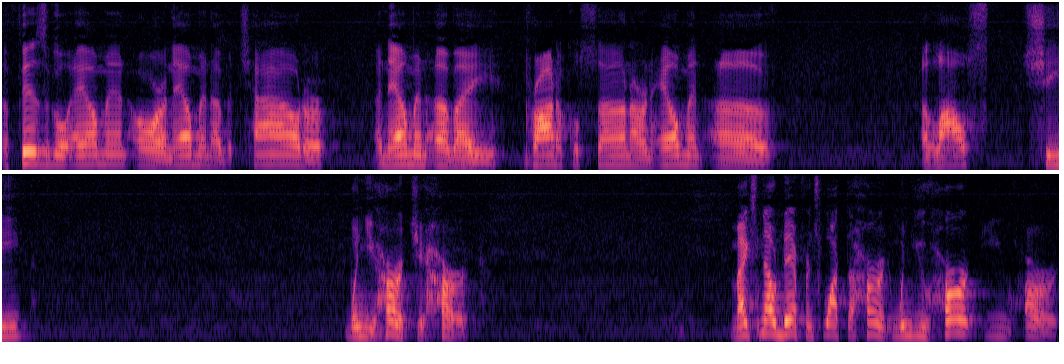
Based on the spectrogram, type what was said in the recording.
a physical ailment or an ailment of a child or an ailment of a prodigal son or an ailment of a lost sheep. When you hurt, you hurt. Makes no difference what the hurt. When you hurt, you hurt.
